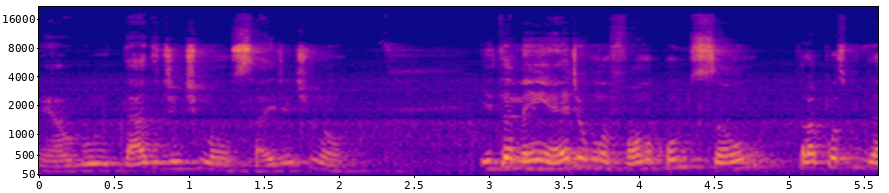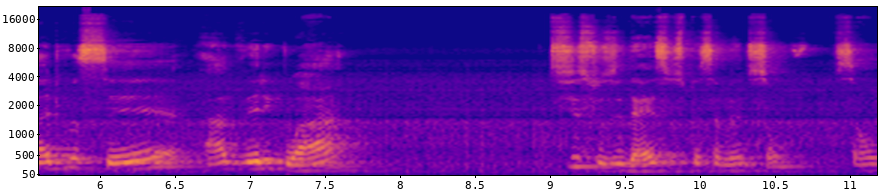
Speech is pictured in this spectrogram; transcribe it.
É algo dado de antemão, sai de antemão. E também é, de alguma forma, condição para a possibilidade de você averiguar se suas ideias, seus pensamentos são. são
